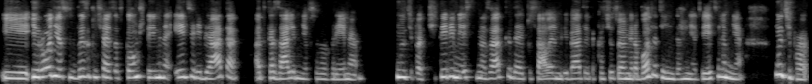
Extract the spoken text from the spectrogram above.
И ирония судьбы заключается в том, что именно эти ребята отказали мне в свое время ну, типа, 4 месяца назад, когда я писала им, ребята, я так хочу с вами работать, они даже не ответили мне, ну, типа,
